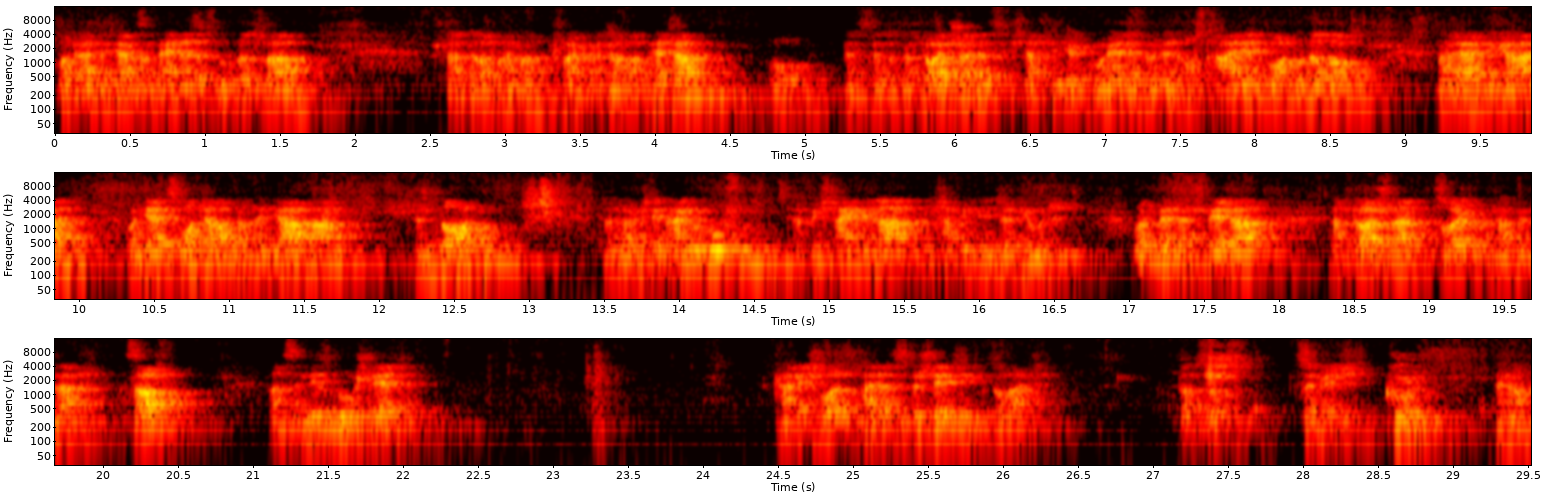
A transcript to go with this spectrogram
Und als ich ganz am Ende des Buches war, stand da auf einmal Frank Adara Petter, oh, dass der sogar Deutscher ist. Ich dachte irgendwoher, der würde in Australien wohnen oder so. Naja, egal. Und jetzt wohnt er auch noch in Japan, im Norden. Dann habe ich den angerufen, der hat mich eingeladen, ich habe ihn interviewt und bin dann später nach Deutschland zurück und habe gesagt, pass auf, was in diesem Buch steht, kann ich wohl alles bestätigen soweit. Das ist ziemlich cool. Ja.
